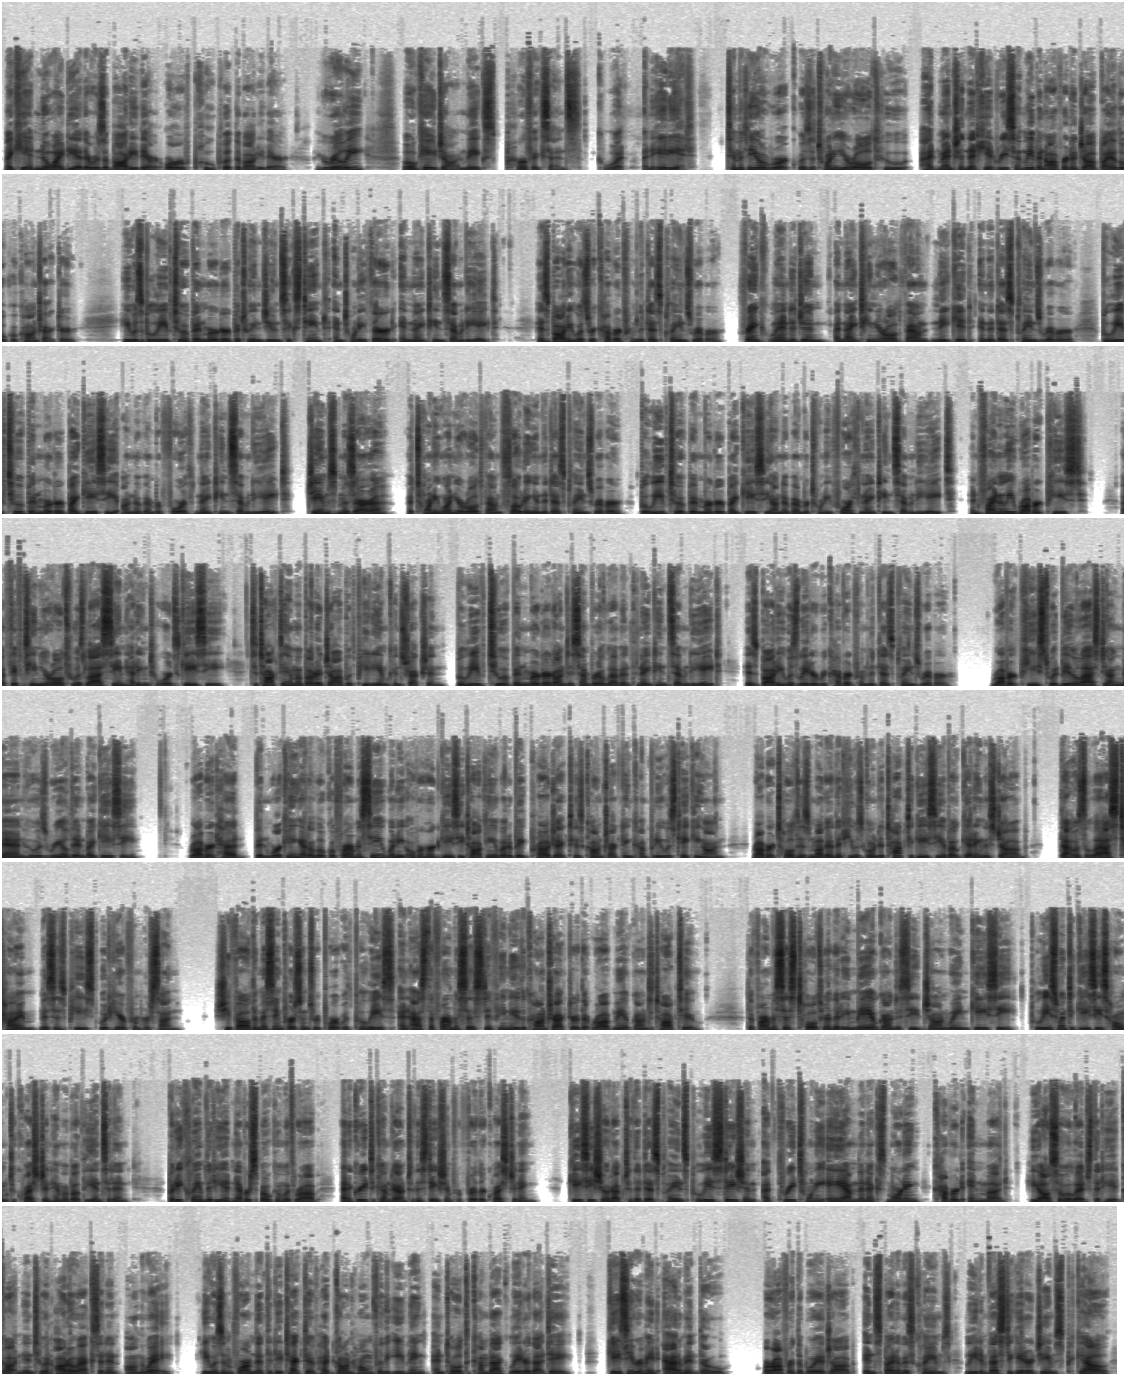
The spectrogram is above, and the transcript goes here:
Like he had no idea there was a body there or who put the body there. Like, really? Okay, John, makes perfect sense. What an idiot. Timothy O'Rourke was a 20 year old who had mentioned that he had recently been offered a job by a local contractor. He was believed to have been murdered between June 16th and 23rd in 1978. His body was recovered from the Des Plaines River. Frank Landingin, a 19 year old found naked in the Des Plaines River, believed to have been murdered by Gacy on November 4th, 1978. James Mazzara, a 21 year old found floating in the Des Plaines River, believed to have been murdered by Gacy on November 24, 1978. And finally, Robert Piest, a 15 year old who was last seen heading towards Gacy to talk to him about a job with PDM Construction. Believed to have been murdered on December 11, 1978, his body was later recovered from the Des Plaines River. Robert Piest would be the last young man who was reeled in by Gacy. Robert had been working at a local pharmacy when he overheard Gacy talking about a big project his contracting company was taking on. Robert told his mother that he was going to talk to Gacy about getting this job. That was the last time Mrs. Piest would hear from her son. She filed a missing persons report with police and asked the pharmacist if he knew the contractor that Rob may have gone to talk to. The pharmacist told her that he may have gone to see John Wayne Gacy. Police went to Gacy's home to question him about the incident, but he claimed that he had never spoken with Rob and agreed to come down to the station for further questioning. Gacy showed up to the Des Plaines police station at 3:20 a.m. the next morning, covered in mud. He also alleged that he had gotten into an auto accident on the way. He was informed that the detective had gone home for the evening and told to come back later that day. Gacy remained adamant, though, or offered the boy a job. In spite of his claims, lead investigator James Pickell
